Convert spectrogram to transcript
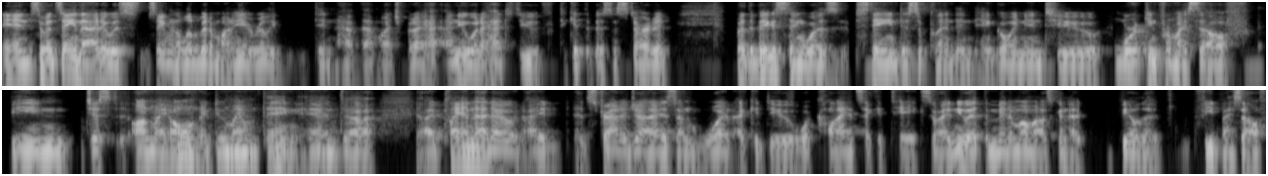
And so, in saying that, it was saving a little bit of money. It really didn't have that much, but I, I knew what I had to do to get the business started. But the biggest thing was staying disciplined and, and going into working for myself, being just on my own, like doing my mm-hmm. own thing. And uh, I planned that out. I had strategized on what I could do, what clients I could take. So I knew at the minimum I was going to be able to feed myself.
